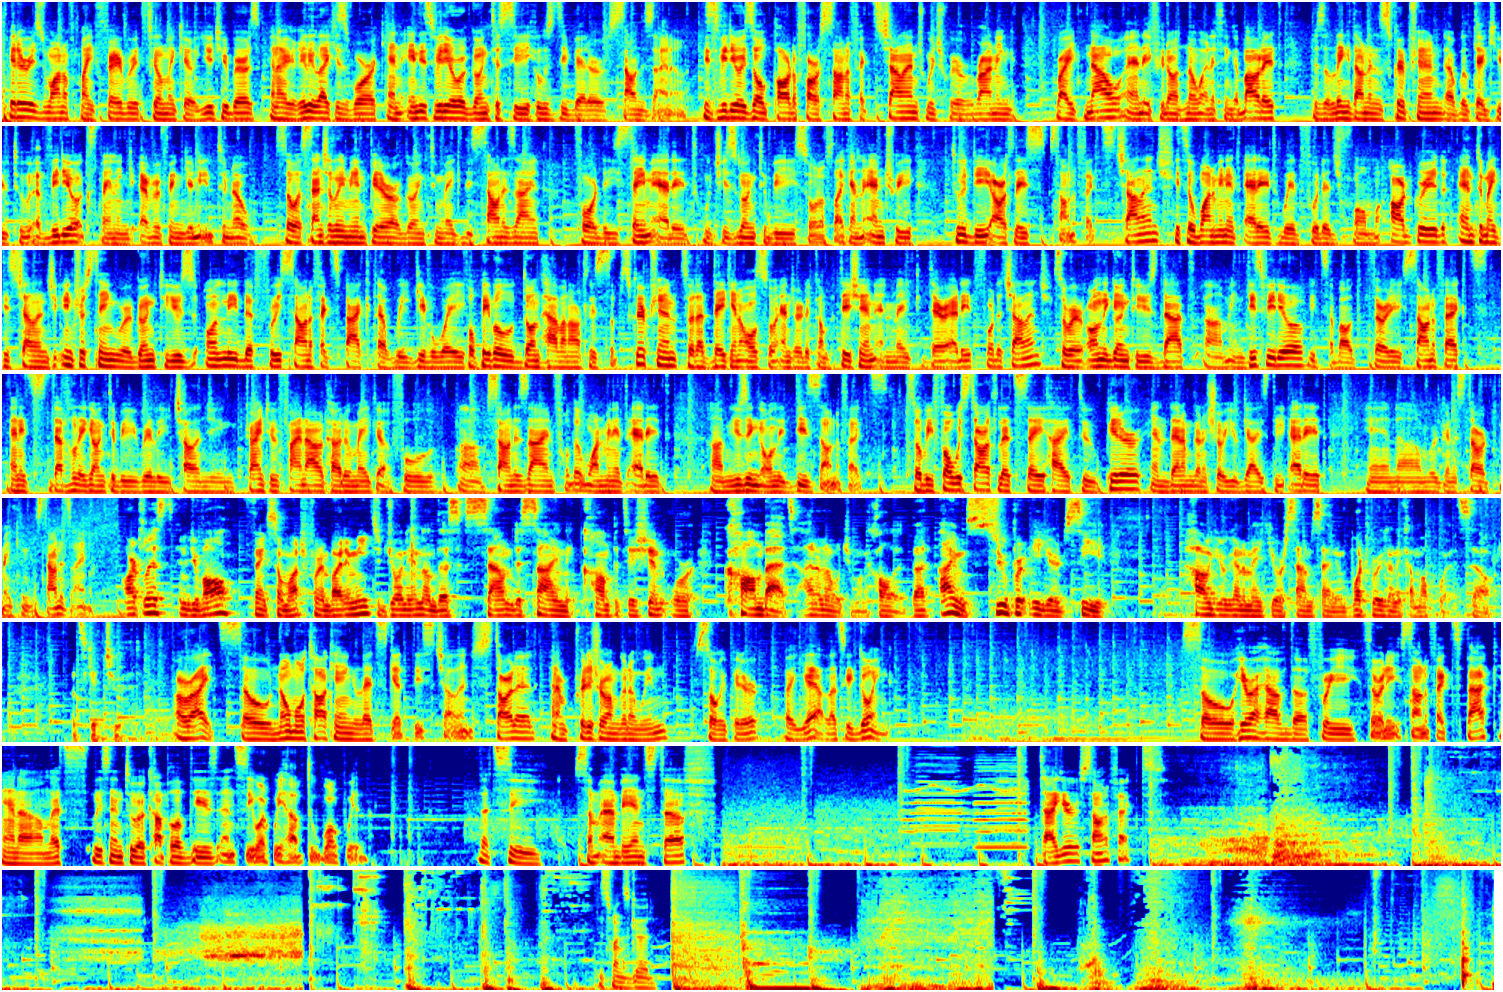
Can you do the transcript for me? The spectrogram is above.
Peter is one of my favorite filmmaker YouTubers and I really like his work and in this video we're going to see who's the better sound designer. This video is all part of our sound effects challenge which we're running right now and if you don't know anything about it, there's a link down in the description that will take you to a video explaining everything you need to know. So essentially me and Peter are going to make the sound design for the same edit which is going to be sort of like an entry to the Artlist Sound Effects Challenge. It's a one minute edit with footage from ArtGrid and to make this challenge interesting we're going to use only the free sound effects pack that we give away for people who don't have an Artlist subscription so that they can also enter the competition and make their edit for the challenge. So we're only going to use that um, in this video. It's about 30 sound effects and it's definitely going to be really challenging trying to find out how to make a full um, sound design for the one minute edit um, using only these sound effects. So before we start, let's say hi to Peter and then I'm gonna show you guys the edit and um, we're gonna start making the sound design. Artlist and Yuval, thanks so much for inviting me to join in on this sound design competition or combat. I don't know what you want to call it, but I'm super eager to see how you're gonna make your sound design and what we're gonna come up with. So let's get to it. All right, so no more talking. Let's get this challenge started. And I'm pretty sure I'm gonna win. Sorry, Peter. But yeah, let's get going. So here I have the free 30 sound effects pack and um, let's listen to a couple of these and see what we have to work with. Let's see, some ambient stuff. Tiger sound effect. This one's good.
